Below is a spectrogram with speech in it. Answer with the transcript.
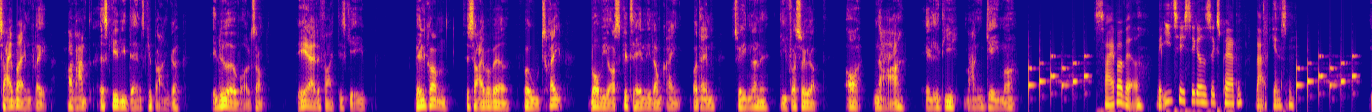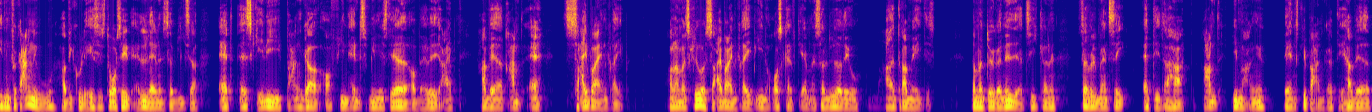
cyberangreb har ramt adskillige danske banker. Det lyder jo voldsomt. Det er det faktisk ikke. Velkommen til Cyberværet for uge 3, hvor vi også skal tale lidt omkring, hvordan svindlerne de forsøger at narre alle de mange gamere. Cyberværet med IT-sikkerhedseksperten Leif Jensen. I den forgangne uge har vi kunne læse i stort set alle landets aviser, at adskillige banker og finansministeriet og hvad ved jeg, har været ramt af cyberangreb. Og når man skriver cyberangreb i en overskrift, jamen så lyder det jo meget dramatisk. Når man dykker ned i artiklerne, så vil man se, at det, der har ramt de mange danske banker, det har været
